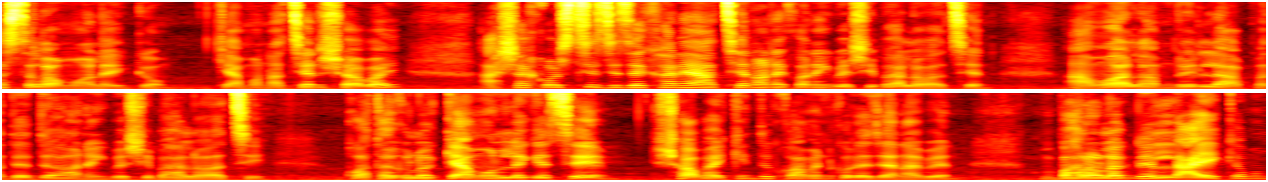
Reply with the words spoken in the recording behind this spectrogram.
আসসালামু আলাইকুম। কেমন আছেন সবাই? আশা করছি যে যেখানে আছেন অনেক অনেক বেশি ভালো আছেন। আমও আলহামদুলিল্লাহ আপনাদের দেওয়া অনেক বেশি ভালো আছি। কথাগুলো কেমন লেগেছে সবাই কিন্তু কমেন্ট করে জানাবেন। ভালো লাগলে লাইক এবং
